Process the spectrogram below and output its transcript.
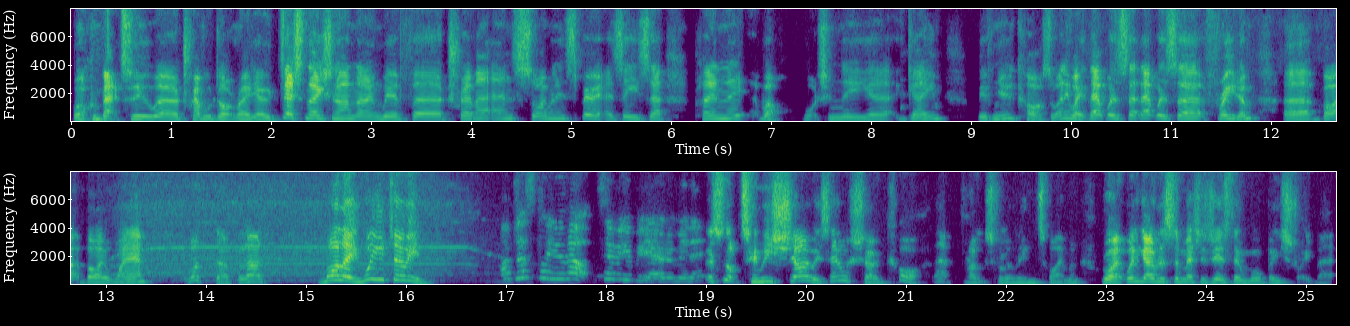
Welcome back to uh, Travel.radio, Destination Unknown with uh, Trevor and Simon in Spirit as he's uh, playing the, well, watching the uh, game with Newcastle. Anyway, that was uh, that was uh, Freedom uh, by by Wham. What the blood, Molly? What are you doing? I'm just cleaning up. Timmy will be here in a minute. It's not Timmy's show; it's our show. God, that bloke's full of entitlement. Right, we're going to go to some messages, then we'll be straight back.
